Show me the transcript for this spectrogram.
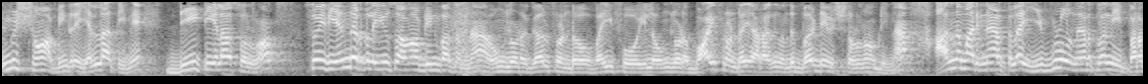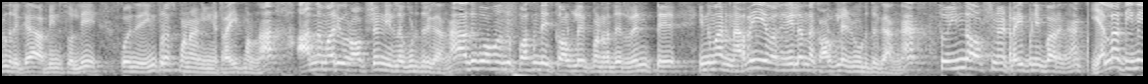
நிமிஷம் அப்படின்ற எல்லாத்தையுமே டீட்டெயிலாக சொல்லணும். ஸோ இது எந்த இடத்துல யூஸ் ஆகும் அப்படின்னு பார்த்தோம்னா உங்களோட கேர்ள் ஃப்ரெண்டோ ஒய்ஃபோ இல்லை உங்களோட பாய் ஃப்ரெண்டோ யாராவது வந்து பர்த்டே விஷ் சொல்லணும் அப்படின்னா அந்த மாதிரி நேரத்தில் இவ்வளோ நேரத்தில் நீ பறந்துருக்க அப்படின்னு சொல்லி கொஞ்சம் இம்ப்ரெஸ் பண்ண நீங்கள் ட்ரை பண்ணலாம். அந்த மாதிரி ஒரு ஆப்ஷன் இதில் கொடுத்துருக்காங்க. அது போக வந்து பர்சன்டேஜ் கால்குலேட் பண்ணுறது ரெண்ட்டு இந்த மாதிரி நிறைய வகையில் அந்த கால்குலேட் கொடுத்துருக்காங்க. ஸோ இந்த ஆப்ஷனை ட்ரை பண்ணி பாருங்க. எல்லாத்தையுமே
